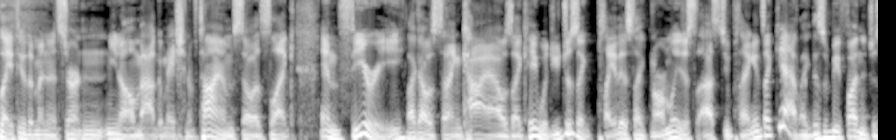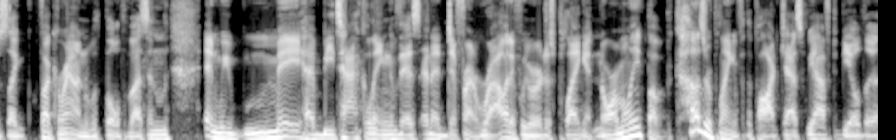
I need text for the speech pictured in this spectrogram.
play through them in a certain you know amalgamation of time. So it's like in theory, like I was saying, Kai, I was like, hey, would you just like play this like normally, just us two playing? It's like, yeah, like this would be fun to just like fuck around with both of us, and and we may have be tackling this in a different route if we were just playing it normally. But because we're playing it for the podcast, we have to be able to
